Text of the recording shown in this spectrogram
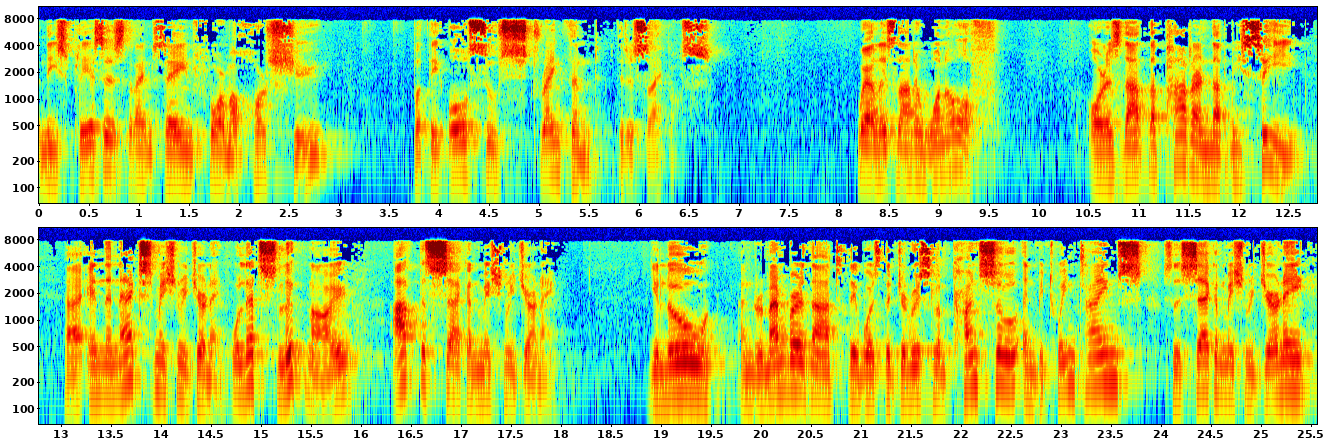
in these places that I'm saying form a horseshoe, but they also strengthened the disciples. Well, is that a one off? Or is that the pattern that we see uh, in the next missionary journey? Well, let's look now at the second missionary journey. You know and remember that there was the Jerusalem Council in between times. So the second missionary journey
